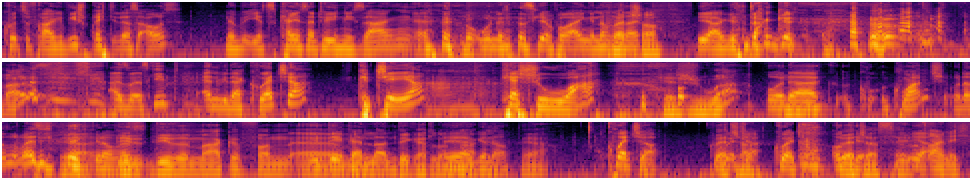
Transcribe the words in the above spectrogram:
kurze Frage. Wie sprecht ihr das aus? Ne, Jetzt kann ich es natürlich nicht sagen, ohne dass ihr voreingenommen. Quetscher. Ja, ge- danke. Was? Also es gibt entweder Quetscher, Quechea, Ah. Quechua Casual? oder Qu- Quanch oder so, weiß ich Mhm. Ja, nicht genau. Was. diese, diese Marke von ähm, Decathlon. Decathlon Ja, genau. Ja. Quetscher. Quetscher. Quetscher. Okay. Quetscher. Ja. einig.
